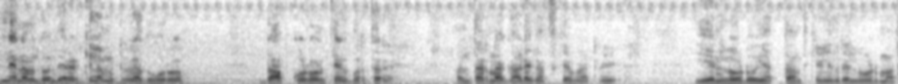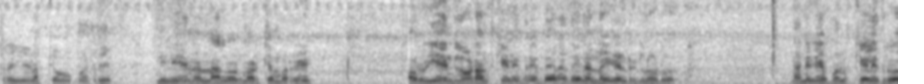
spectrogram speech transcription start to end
ಇಲ್ಲೇ ನಮ್ಮದು ಒಂದು ಎರಡು ಕಿಲೋಮೀಟ್ರ್ ಅದು ಊರು. ಡ್ರಾಪ್ ಕೊಡು ಅಂತೇಳಿ ಬರ್ತಾರೆ. ಅಂತಾರನ್ನ ಗಾಡಿಗೆ ಹಚ್ಕೋಬೇಡ್ರಿ ಏನು ಲೋಡು ಎತ್ತ ಅಂತ ಕೇಳಿದರೆ ಲೋಡ್ ಮಾತ್ರ ಹೇಳೋಕ್ಕೆ ಹೋಗ್ಬೇಡ್ರಿ. ನೀವೇನನ್ನ ಲೋಡ್ ಮಾಡ್ಕೊಂಬರ್ರಿ. ಅವರು ಏನು ಲೋಡ್ ಅಂತ ಕೇಳಿದರೆ ಬೇರೆದು ಏನನ್ನ ಹೇಳ್ರಿ ಲೋಡು ನನಗೆ ಬಂದು ಕೇಳಿದರು.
